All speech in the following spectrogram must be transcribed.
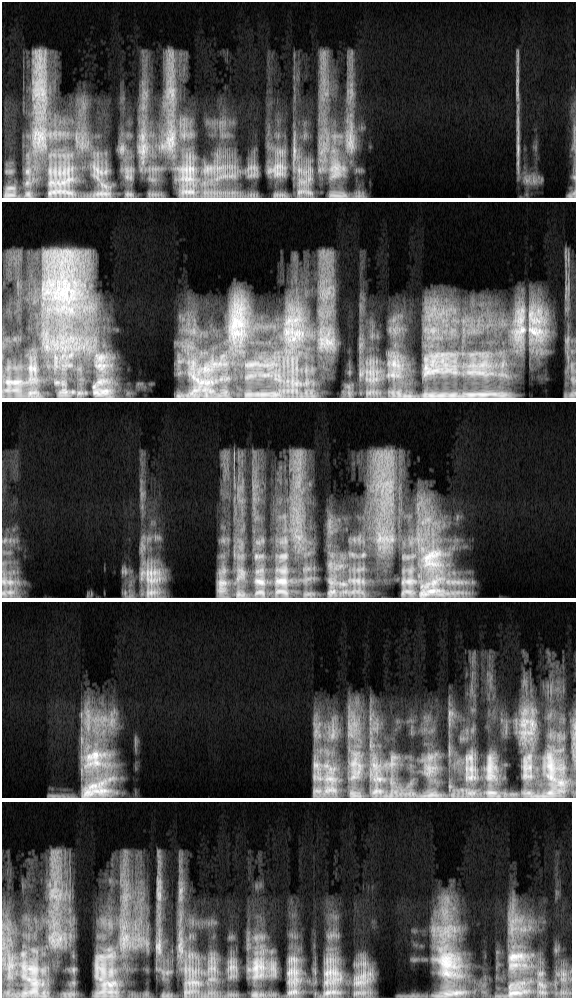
who besides Jokic is having an MVP type season? Giannis. Uh, well, Giannis is, Giannis. Okay. Embiid is, yeah, Okay. I think that that's it. So- that's that's but- your but, and I think I know where you're going And with this. and, Gian- and Giannis is Giannis is a two time MVP back to back, right? Yeah, but Okay.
